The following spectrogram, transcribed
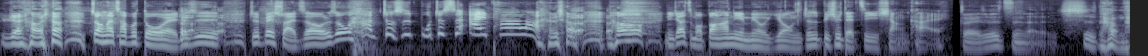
人好像状态差不多哎，就是就被甩之后，就说他就是我就是爱他啦，然后你要怎么帮他，你也没有用，你就是必须得自己想开。对，就是只能适当的。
